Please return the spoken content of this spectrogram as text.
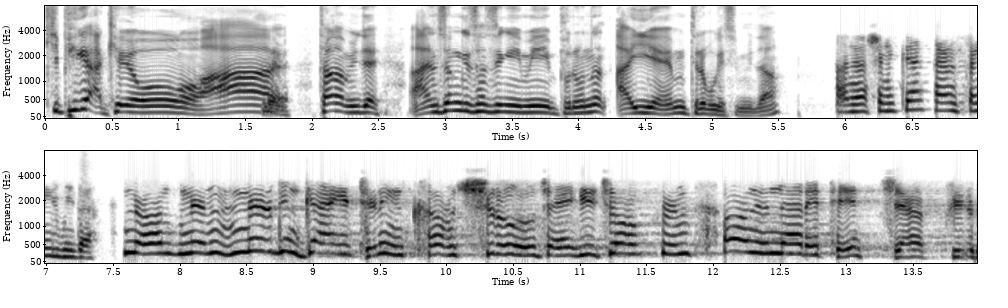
깊이가 약해요. 아 네. 다음 이제 안성기 선생님이 부르는 IM 들어보겠습니다. 안녕하십니까 안성기입니다. 너는 누군가의 드림 컴퓨로 제일 좋은 어느 날의 대자뷰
